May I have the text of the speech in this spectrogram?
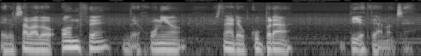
el sábado 11 de junio, escenario Cupra, 10 de la noche.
